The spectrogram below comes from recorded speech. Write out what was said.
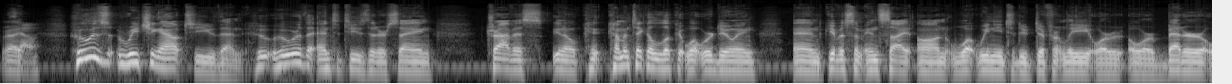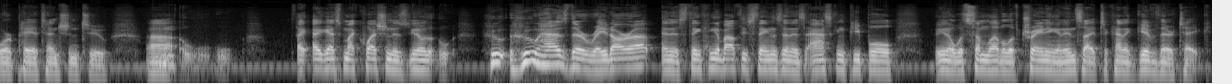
Right. So. Who is reaching out to you then? Who, who are the entities that are saying, Travis, you know, come and take a look at what we're doing and give us some insight on what we need to do differently or or better or pay attention to. Uh, mm-hmm. I, I, guess my question is, you know, who who has their radar up and is thinking about these things and is asking people, you know, with some level of training and insight to kind of give their take.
